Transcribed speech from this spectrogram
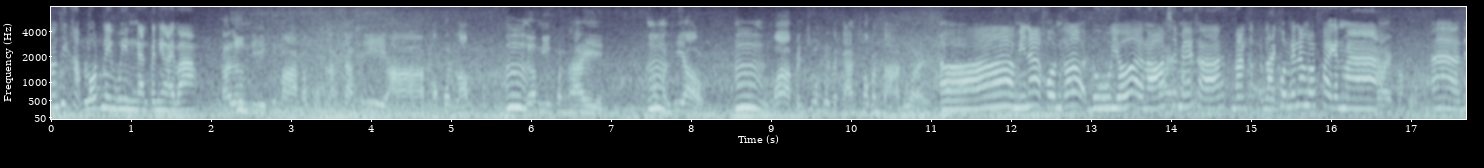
องๆที่ขับรถในวินกันเป็นยังไงบ้าง ก็เริ่มดีขึ้นมาครับผมหลังจากที่อ่าขอปลดล็อกเริ่มมีคนไทย เข้ามาเที่ยว อืม ว่าเป็นช่วงเทศกาลเข้าพรรษาด้วย อ่ามีหน้าคนก็ดูเยอะอะเนาะ ใช่ ใช่ไหมคะบางหลายคนก็นั่งรถไฟกันมา ใช่ครับผม あーで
